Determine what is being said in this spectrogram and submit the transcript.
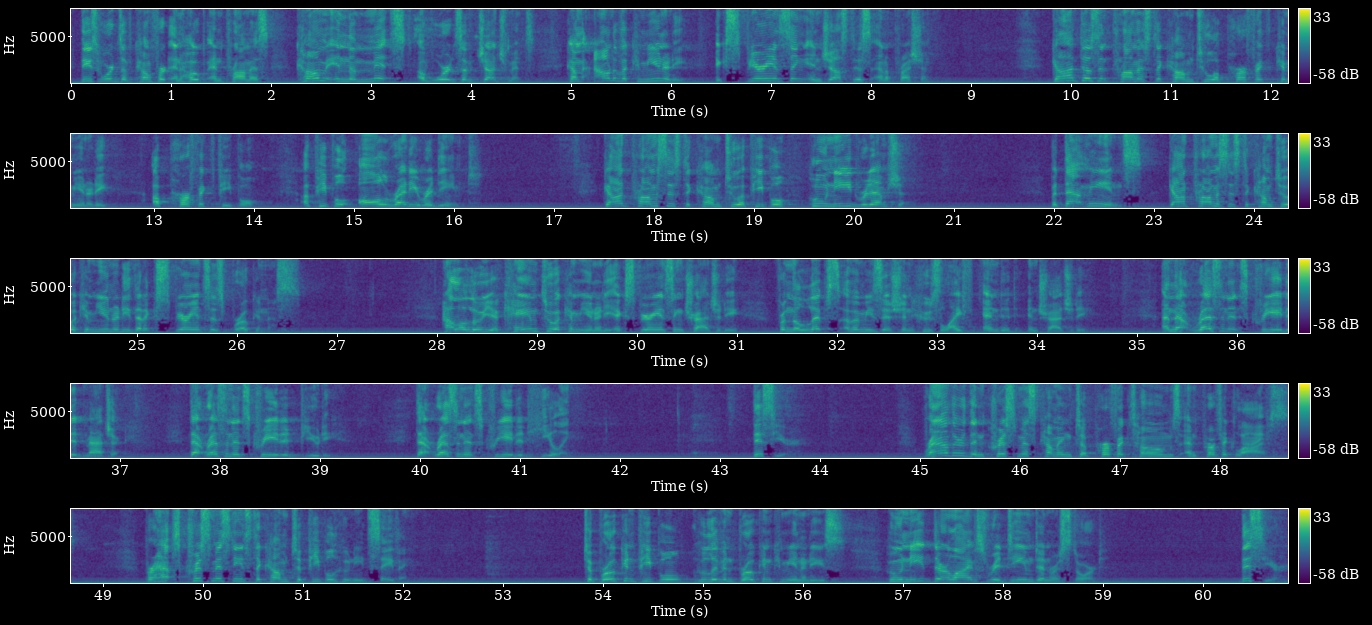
These words of comfort and hope and promise come in the midst of words of judgment, come out of a community experiencing injustice and oppression. God doesn't promise to come to a perfect community, a perfect people, a people already redeemed. God promises to come to a people who need redemption. But that means God promises to come to a community that experiences brokenness. Hallelujah came to a community experiencing tragedy from the lips of a musician whose life ended in tragedy. And that resonance created magic. That resonance created beauty. That resonance created healing. This year, rather than Christmas coming to perfect homes and perfect lives, perhaps Christmas needs to come to people who need saving. To broken people who live in broken communities who need their lives redeemed and restored. This year,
